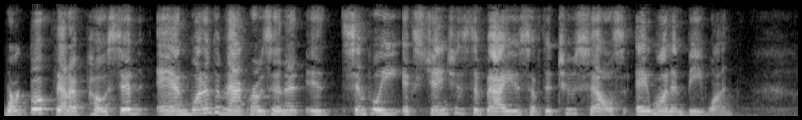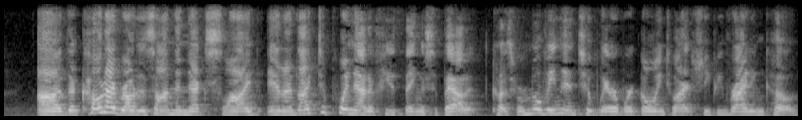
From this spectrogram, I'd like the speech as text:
workbook that I've posted, and one of the macros in it, it simply exchanges the values of the two cells, A1 and B1. Uh, the code I wrote is on the next slide, and I'd like to point out a few things about it because we're moving into where we're going to actually be writing code.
